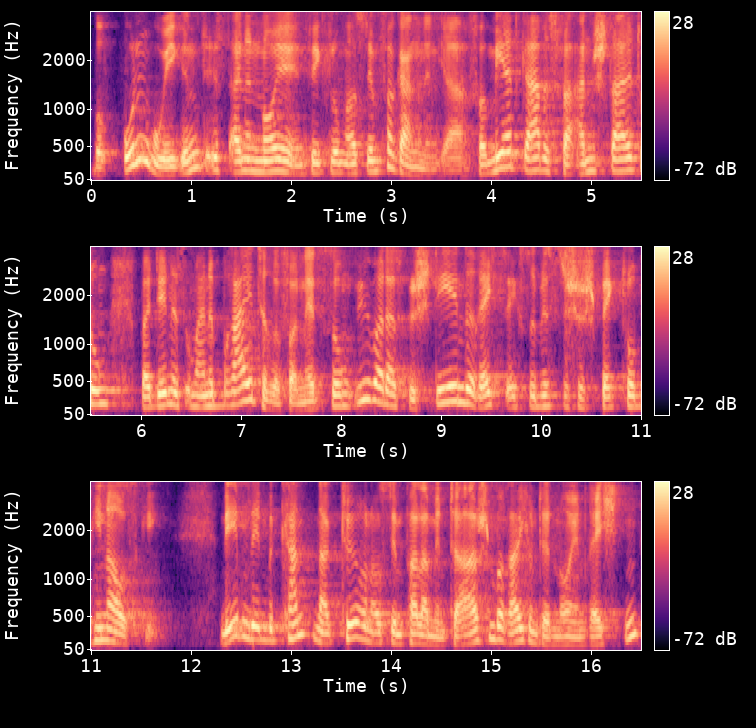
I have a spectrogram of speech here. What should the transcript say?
Beunruhigend ist eine neue Entwicklung aus dem vergangenen Jahr. Vermehrt gab es Veranstaltungen, bei denen es um eine breitere Vernetzung über das bestehende rechtsextremistische Spektrum hinausging. Neben den bekannten Akteuren aus dem parlamentarischen Bereich und der neuen Rechten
